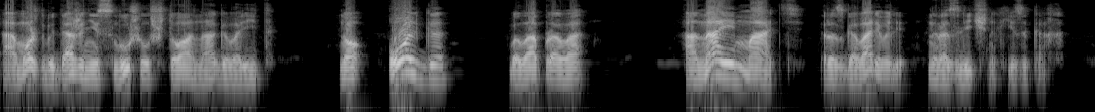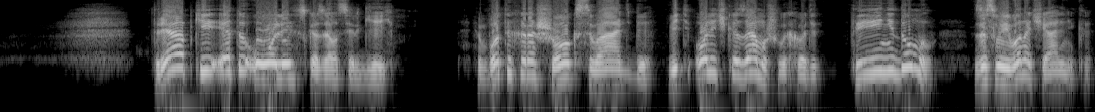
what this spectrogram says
а может быть даже не слушал, что она говорит. Но Ольга была права. Она и мать разговаривали на различных языках. «Тряпки — это Оли», — сказал Сергей. «Вот и хорошо к свадьбе, ведь Олечка замуж выходит. Ты не думал? За своего начальника».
